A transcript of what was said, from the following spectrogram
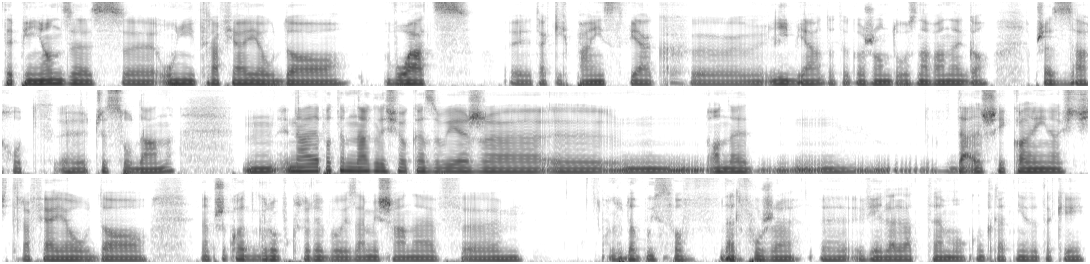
te pieniądze z Unii trafiają do władz takich państw jak y, Libia, do tego rządu uznawanego przez Zachód, y, czy Sudan. Mm, no ale potem nagle się okazuje, że one mm, w dalszej kolejności trafiają do na przykład grup, które były zamieszane w ludobójstwo w Darfurze y, wiele lat temu, konkretnie do takiej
